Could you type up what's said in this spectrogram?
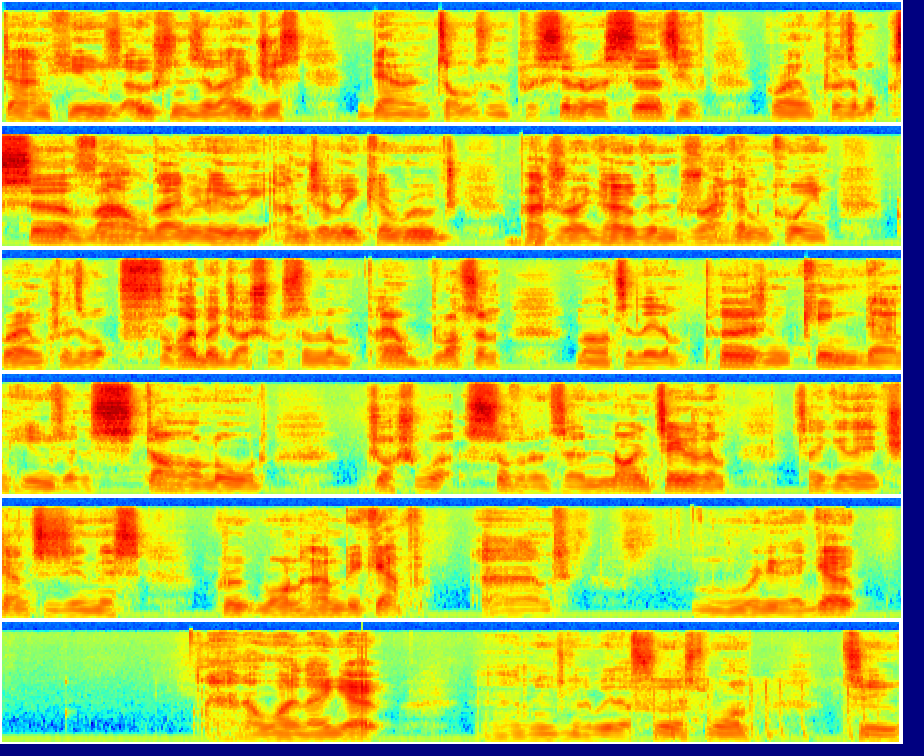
Dan Hughes, Oceans of Aegis, Darren Thompson, Priscilla Assertive, Graham Clutterbuck, Sir Val, David Hooley, Angelica Rouge, Padraig Hogan, Dragon Queen, Graham Clutterbuck, Fibre, Joshua Sutherland, Pale Blossom, Martin Lidham, Persian King, Dan Hughes, and Star Lord, Joshua Sutherland. So 19 of them taking their chances in this Group 1 handicap and ready to go. And away they go. And who's going to be the first one to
